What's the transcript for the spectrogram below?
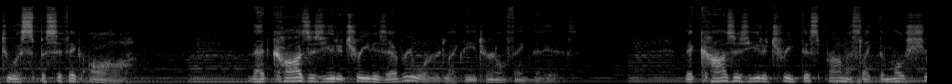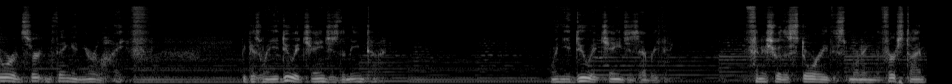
to a specific awe that causes you to treat his every word like the eternal thing that is. That causes you to treat this promise like the most sure and certain thing in your life. Because when you do, it changes the meantime. When you do, it changes everything. Finish with a story this morning. The first time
